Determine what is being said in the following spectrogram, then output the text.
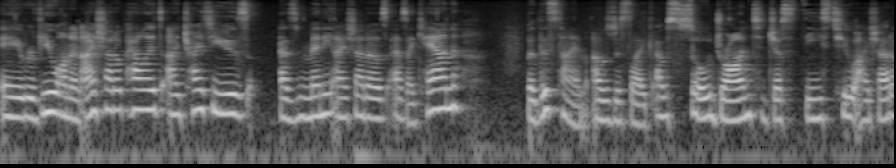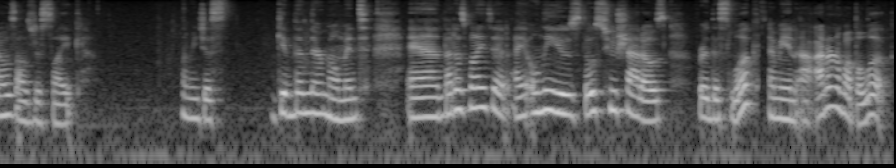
a review on an eyeshadow palette, I try to use as many eyeshadows as I can. But this time I was just like, I was so drawn to just these two eyeshadows. I was just like, let me just give them their moment. And that is what I did. I only used those two shadows for this look. I mean, I, don't know about the look.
